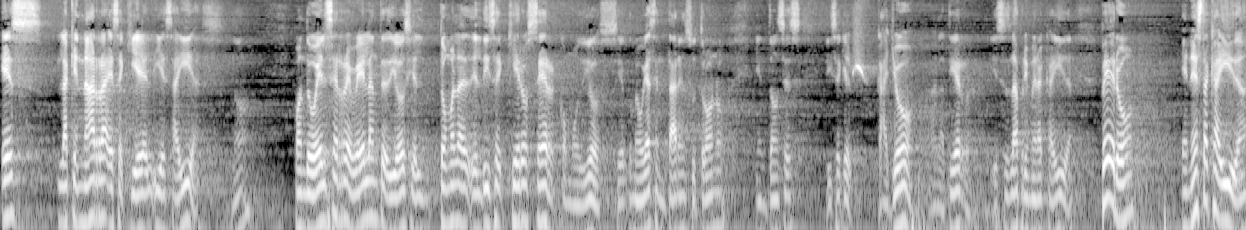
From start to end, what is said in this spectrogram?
es la que narra Ezequiel y Esaías, ¿no? Cuando él se revela ante Dios y él toma él dice, quiero ser como Dios, ¿cierto? Me voy a sentar en su trono y entonces dice que cayó a la tierra y esa es la primera caída. Pero en esta caída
